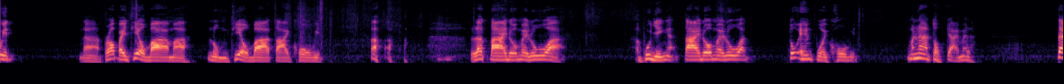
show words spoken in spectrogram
วิดนะเพราะไปเที่ยวบาร์มา หนุ่มเที่ยวบาร์ตายโควิด แล้วตายโดยไม่รู้ว่า ผู้หญิงอะ ตายโดยไม่รู้ว่า ตัวเองป่วยโควิด มันน่าตกใจไหมล่ะ แต่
